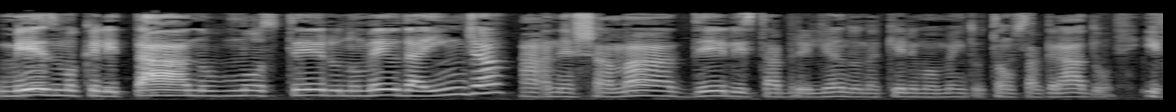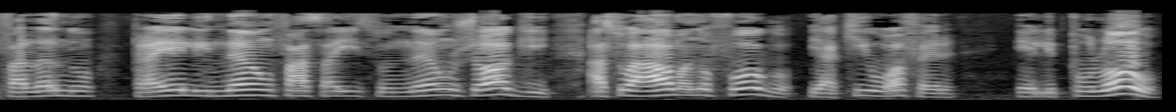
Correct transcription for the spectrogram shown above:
mesmo que ele está no mosteiro no meio da Índia, a Neshama dele está brilhando naquele momento tão sagrado e falando para ele: não faça isso, não jogue a sua alma no fogo. E aqui o Ofer, ele pulou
